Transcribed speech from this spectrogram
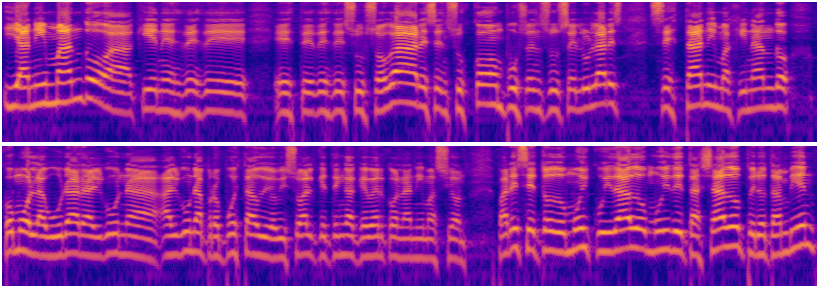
y animando a quienes desde, este, desde sus hogares, en sus compus, en sus celulares, se están imaginando cómo laburar alguna, alguna propuesta audiovisual que tenga que ver con la animación. Parece todo muy cuidado, muy detallado, pero también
